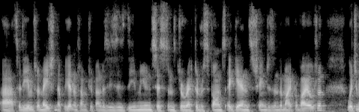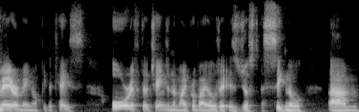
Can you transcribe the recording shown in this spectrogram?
Uh, so the inflammation that we get in inflammatory bowel disease is the immune system's directed response against changes in the microbiota, which may or may not be the case. Or if the change in the microbiota is just a signal, um,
